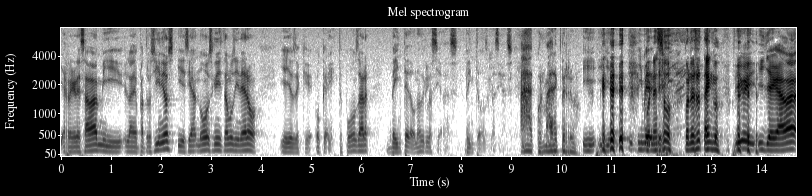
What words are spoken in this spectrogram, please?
y regresaba mi, la de patrocinios y decía, no, es que necesitamos dinero. Y ellos de que, ok, te podemos dar 20 donas glaciadas. 20 donas glaciadas. Ah, con madre, perro. Y, y, me- con eso, con eso tengo. Sí, y llegaba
